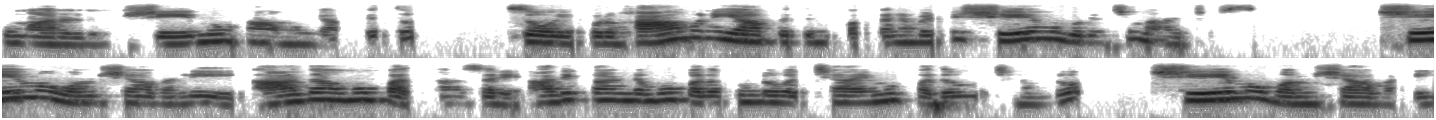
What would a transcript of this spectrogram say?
కుమారుడు షేము హాము యాపెతు. సో ఇప్పుడు హాముని యాపెతుని పక్కన పెట్టి షేము గురించి మనం చూస్తాం. షేము వంశావళి ఆదాము పద సారీ ఆదికాండము పదకొండవ అధ్యాయము పదవ వచనంలో షేము వంశావళి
